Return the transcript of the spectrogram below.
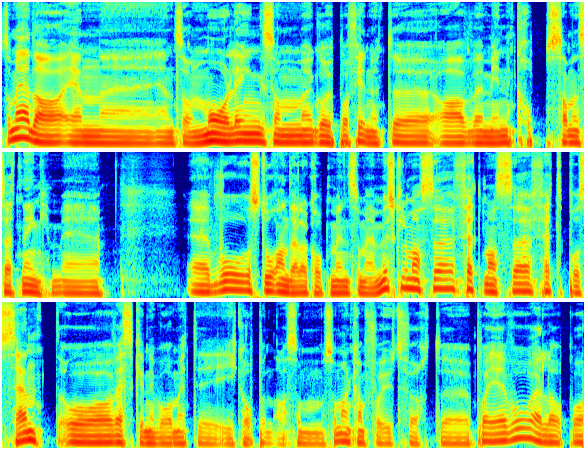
Som er da en, eh, en, sånn måling som går ut på å finne ut eh, av min kroppssammensetning med hvor stor andel av kroppen min som er muskelmasse, fettmasse, fettprosent og væskenivået mitt i, kroppen, da, som, som, man kan få utført uh, på EVO eller på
